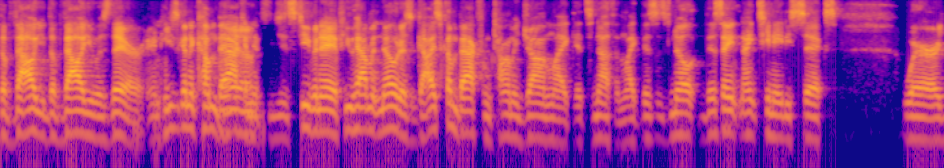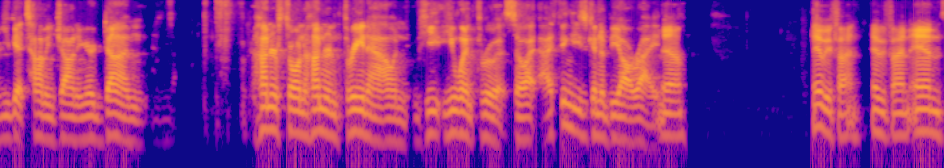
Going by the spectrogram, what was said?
the value the value is there. And he's going to come back oh, yeah. and if stephen a if you haven't noticed guys come back from tommy john like it's nothing. Like this is no this ain't 1986 where you get tommy john and you're done. Hunter's throwing 103 now and he he went through it. So i, I think he's going to be all right. Yeah He'll be fine. He'll be fine. And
